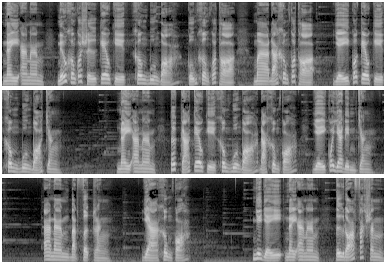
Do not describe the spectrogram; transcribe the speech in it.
Này A Nan, nếu không có sự keo kiệt, không buông bỏ, cũng không có thọ, mà đã không có thọ, vậy có keo kiệt không buông bỏ chăng? Này A Nan, tất cả keo kiệt không buông bỏ đã không có, vậy có gia đình chăng? A Nan bạch Phật rằng: Dạ không có. Như vậy, này A Nan, từ đó phát sanh,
